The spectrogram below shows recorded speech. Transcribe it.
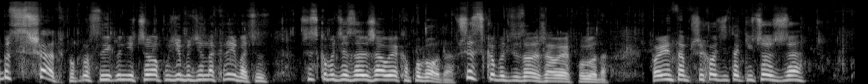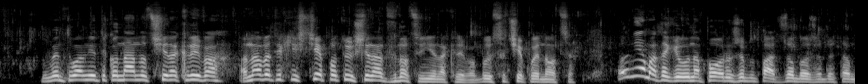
Bez szedł, po prostu jego nie trzeba później będzie nakrywać. Wszystko będzie zależało jaka pogoda. Wszystko będzie zależało jak pogoda. Pamiętam, przychodzi taki czas, że ewentualnie tylko na noc się nakrywa, a nawet jak jest ciepło, to już się nawet w nocy nie nakrywa, bo już są ciepłe noce. No nie ma takiego naporu, żeby patrz, zobacz, żeby tam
